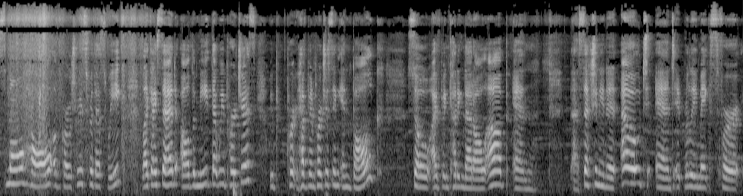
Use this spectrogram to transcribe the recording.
small haul of groceries for this week. Like I said, all the meat that we purchase, we have been purchasing in bulk. So I've been cutting that all up and uh, sectioning it out and it really makes for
